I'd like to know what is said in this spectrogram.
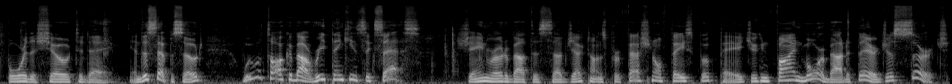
for the show today. In this episode, we will talk about rethinking success. Shane wrote about this subject on his professional Facebook page. You can find more about it there. Just search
